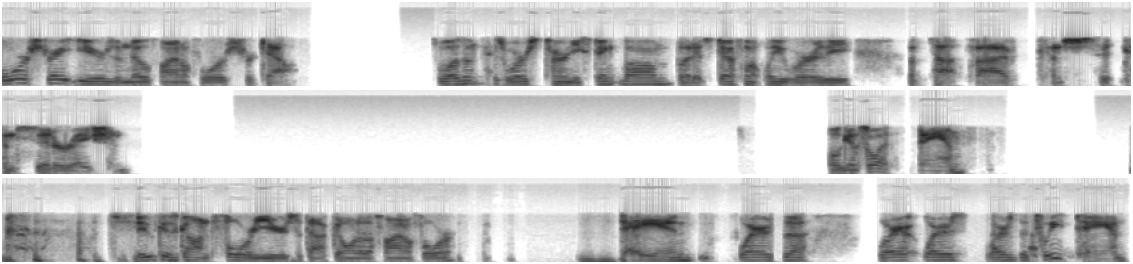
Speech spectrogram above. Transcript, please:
four straight years of no Final Fours for Cal. This wasn't his worst tourney stink bomb, but it's definitely worthy of top five cons- consideration. Well, guess what, Dan? oh. Duke has gone four years without going to the Final Four. Dan, Where's the where where's where's the tweet, Dan?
